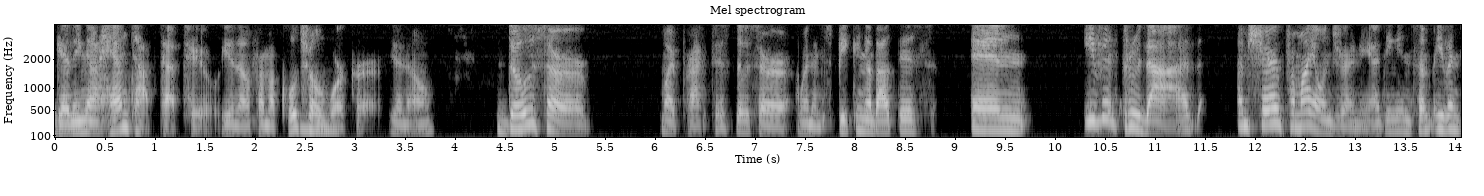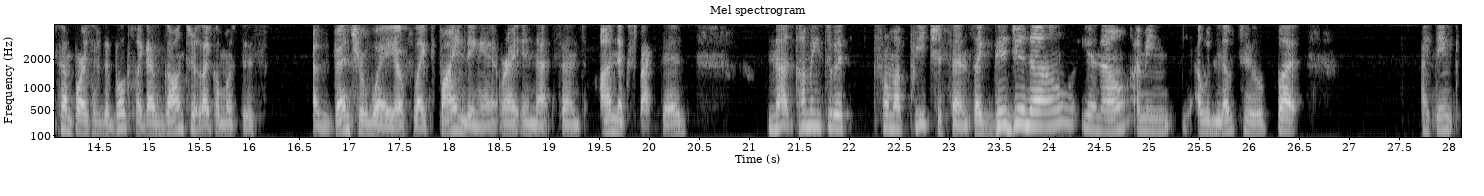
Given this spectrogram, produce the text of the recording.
getting a hand tap tattoo you know from a cultural mm. worker you know those are my practice those are when i'm speaking about this and even through that, I'm sharing from my own journey. I think in some even some parts of the books, like I've gone through like almost this adventure way of like finding it, right? In that sense, unexpected, not coming to it from a preacher sense. Like, did you know? You know, I mean, I would love to, but I think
